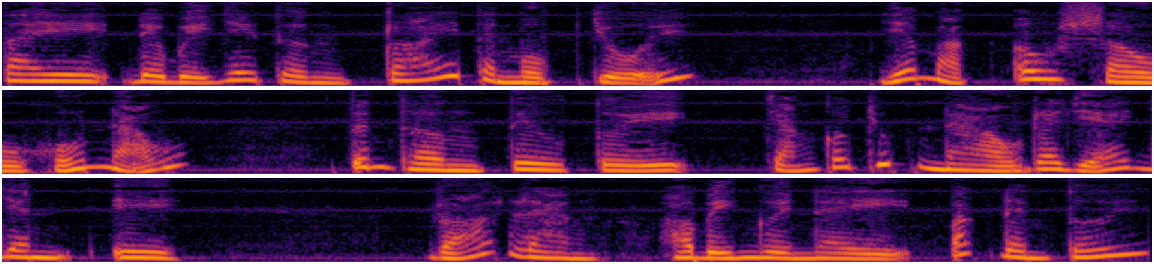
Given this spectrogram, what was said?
tay đều bị dây thừng trói thành một chuỗi. Vẻ mặt âu sầu khổ não. Tinh thần tiêu tụy chẳng có chút nào ra vẻ danh y. Rõ ràng họ bị người này bắt đem tới.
